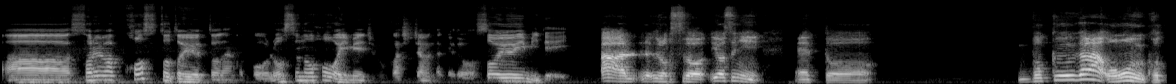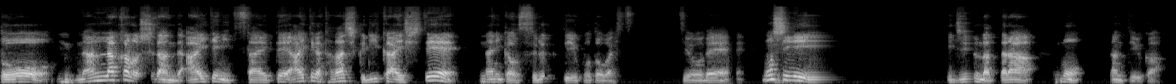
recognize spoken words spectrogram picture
ああ、それはコストというと、なんかこう、ロスの方をイメージ僕はしちゃうんだけど、そういう意味でいい。ああ、ロスを、要するに、えっと、僕が思うことをうん。何らかの手段で相手に伝えて、相手が正しく理解してうん。何かをするっていうことが必要で、もし自分だったら、もう、なんていうか、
